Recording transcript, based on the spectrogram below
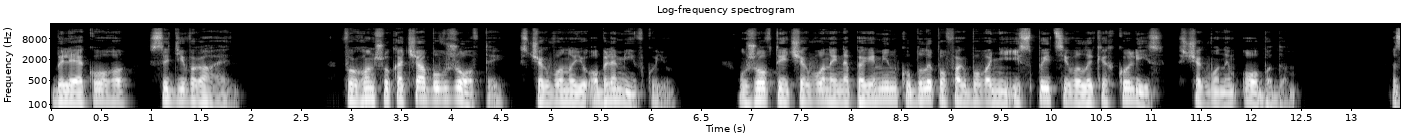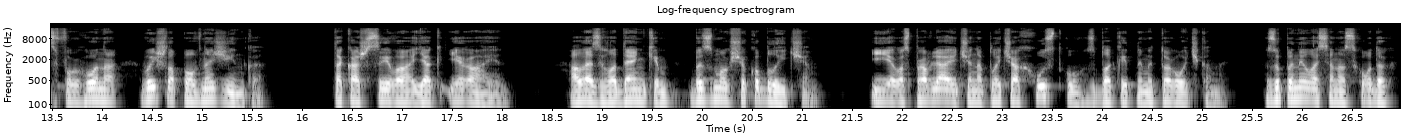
біля якого сидів Раєн. Фургон шукача був жовтий з червоною облямівкою. У жовтий і червоний на перемінку були пофарбовані і спиці великих коліс з червоним ободом. З фургона вийшла повна жінка, така ж сива, як і Раєн, але з гладеньким, без зморщок обличчям, і, розправляючи на плечах хустку з блакитними торочками, зупинилася на сходах,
